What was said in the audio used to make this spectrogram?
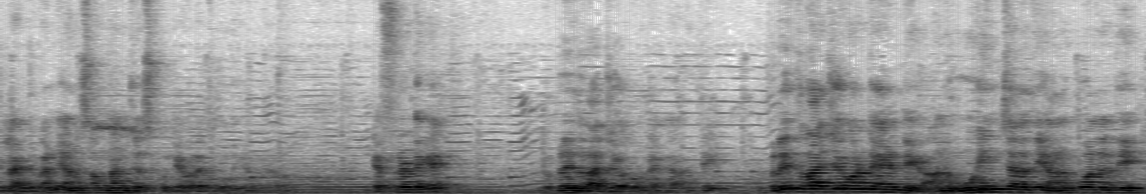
ఇలాంటివన్నీ అనుసంధానం చేసుకుంటే ఎవరైతే ముందుకెళ్తారో డెఫినెట్గా విపరీత రాజ్యోగం ఉంటాయి కాబట్టి విపరీత రాజ్యం అంటే ఏంటి? అను ఊహించినది అనుకోనిది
